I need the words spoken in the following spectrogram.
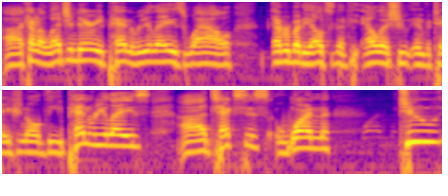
uh, kind of legendary Penn Relays, while everybody else was at the LSU Invitational. The Penn Relays, uh, Texas won two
